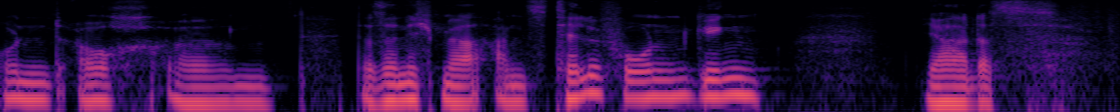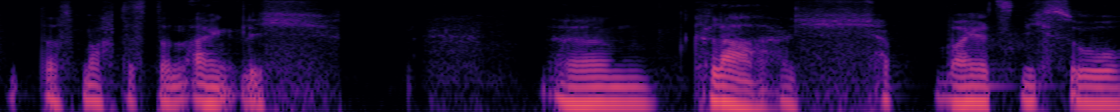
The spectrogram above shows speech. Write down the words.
und auch, ähm, dass er nicht mehr ans Telefon ging, ja, das, das macht es dann eigentlich ähm, klar. Ich hab, war jetzt nicht so,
